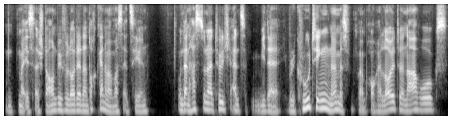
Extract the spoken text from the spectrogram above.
Und man ist erstaunt, wie viele Leute dann doch gerne mal was erzählen. Und dann hast du natürlich als wieder Recruiting, ne, man braucht ja Leute, Nachwuchs.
